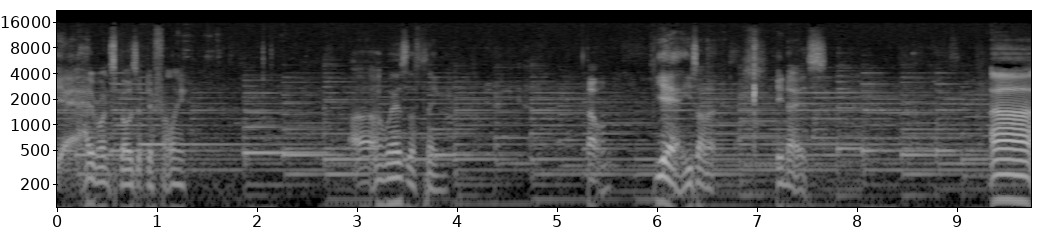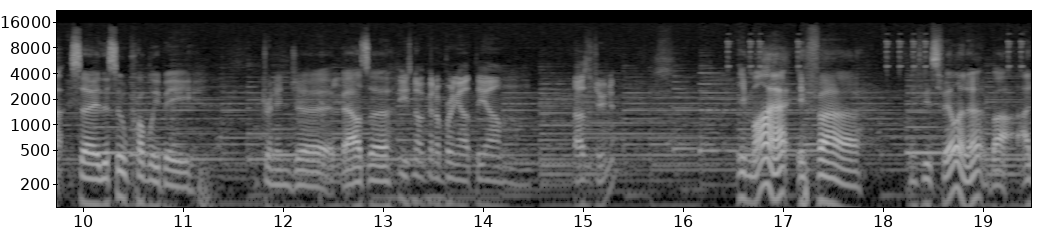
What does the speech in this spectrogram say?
Yeah, everyone spells it differently. Uh, where's the thing? That one. Yeah, he's on it. He knows. Uh, so this will probably be Greninja Bowser. He's not going to bring out the um Bowser Jr. He might if uh, if he's feeling it, but I,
